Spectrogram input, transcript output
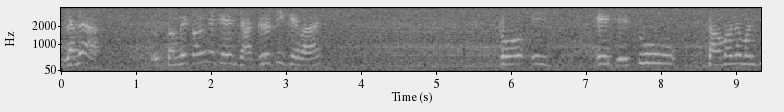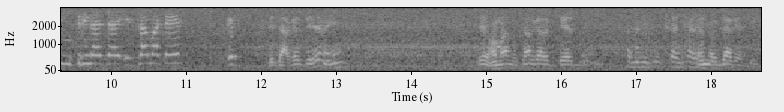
દાદા તમે કહ્યું ને કે જાગૃતિ કહેવાય તો એ એ હેતુ સામાન્ય મનથી ઉતરી ના જાય એટલા માટે કે જે જાગૃતિ છે ને એ હમણાં નુકસાનકારક છે જ નહીં તમને દુઃખ સહન કરે. એ નવજાગૃતિ હા બરાબર હા દાદા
